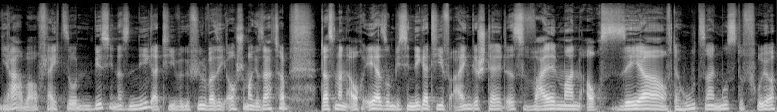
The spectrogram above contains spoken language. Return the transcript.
ja, aber auch vielleicht so ein bisschen das negative Gefühl, was ich auch schon mal gesagt habe, dass man auch eher so ein bisschen negativ eingestellt ist, weil man auch sehr auf der Hut sein musste früher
